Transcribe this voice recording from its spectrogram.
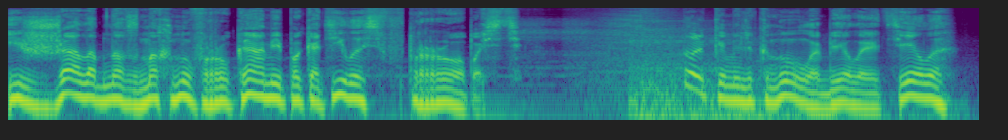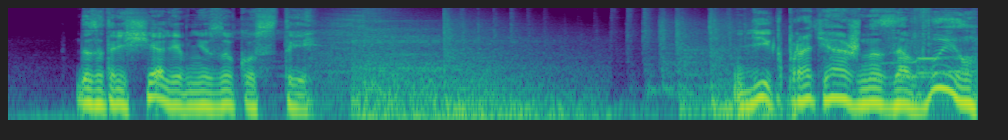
и, жалобно взмахнув руками, покатилась в пропасть. Только мелькнуло белое тело, да затрещали внизу кусты. Дик протяжно завыл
